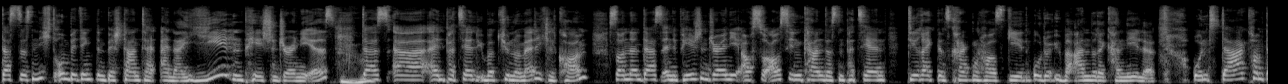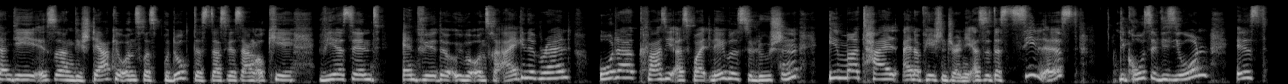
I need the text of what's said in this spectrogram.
dass das nicht unbedingt ein Bestandteil einer jeden Patient Journey ist, mhm. dass äh, ein Patient über QNO Medical kommt, sondern dass eine Patient Journey auch so aussehen kann, dass ein Patient direkt ins Krankenhaus geht oder über andere Kanäle. Und da kommt dann die, sozusagen die Stärke unseres Produktes, dass wir sagen, okay, wir sind entweder über unsere eigene Brand oder quasi als White Label Solution immer Teil einer Patient Journey. Also das Ziel ist, die große Vision ist,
